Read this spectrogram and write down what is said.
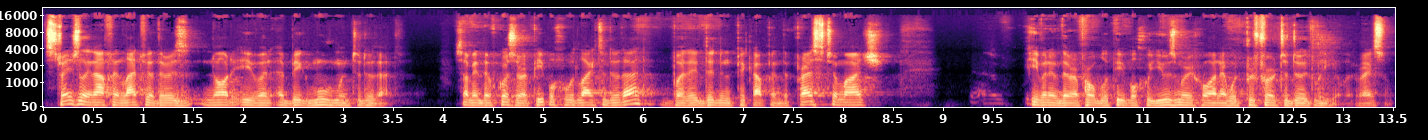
strangely enough, in Latvia, there is not even a big movement to do that. So, I mean, of course, there are people who would like to do that, but it didn't pick up in the press too much. Even if there are probably people who use marijuana, I would prefer to do it legally, right? So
